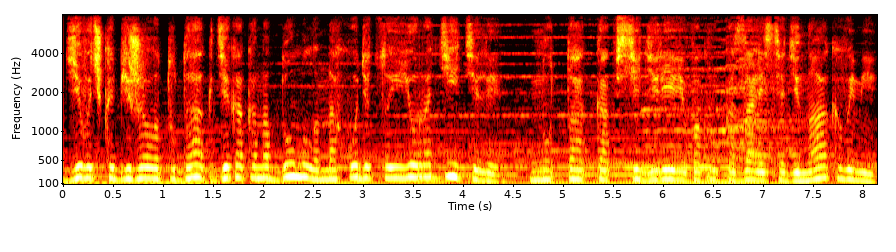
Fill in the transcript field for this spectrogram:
Девочка бежала туда, где, как она думала, находятся ее родители. Но так как все деревья вокруг казались одинаковыми,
